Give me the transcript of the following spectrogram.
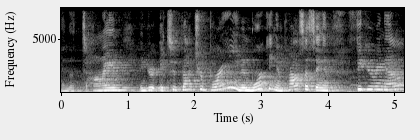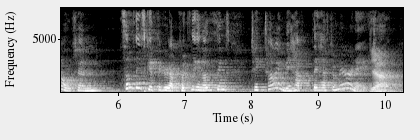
and the time. And your, it's about your brain and working and processing and figuring out. And some things get figured out quickly and other things take time. You have, they have to marinate. Yeah.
